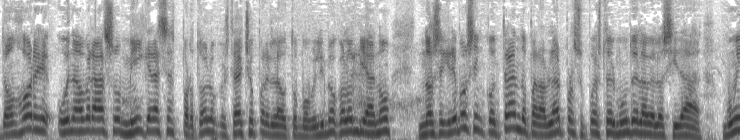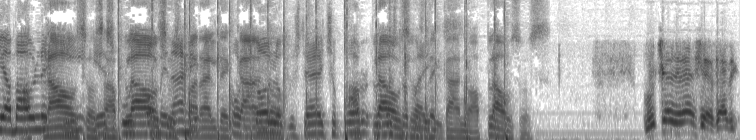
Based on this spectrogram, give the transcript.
Don Jorge, un abrazo, mil gracias por todo lo que usted ha hecho por el automovilismo colombiano. Nos seguiremos encontrando para hablar, por supuesto, del mundo de la velocidad. Muy amable. Aplausos, y es un aplausos homenaje para el Por decano. todo lo que usted ha hecho por nuestro aplausos, país. decano, aplausos. Muchas gracias. Al,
